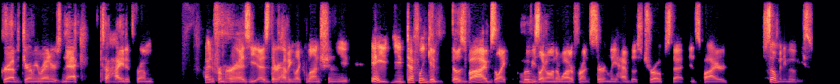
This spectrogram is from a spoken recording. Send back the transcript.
grabs Jeremy Renner's neck to hide it from hide it from her as he as they're having like lunch. And you yeah you, you definitely get those vibes like movies like on the waterfront certainly have those tropes that inspired so many movies.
